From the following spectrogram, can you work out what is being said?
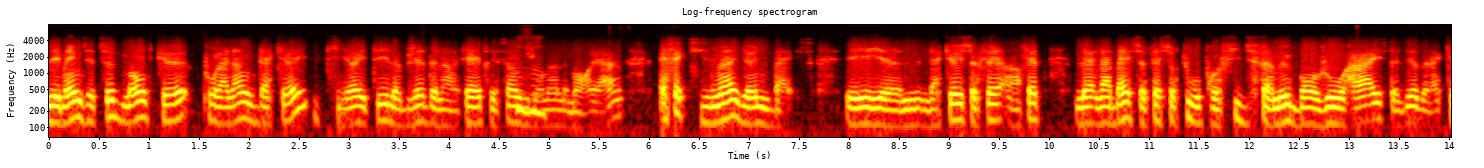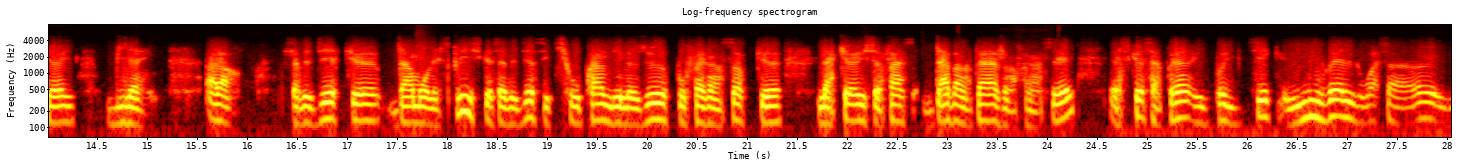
les mêmes études montrent que pour la langue d'accueil, qui a été l'objet de l'enquête récente du mhm. Journal de Montréal, effectivement, il y a une baisse. Et euh, l'accueil se fait, en fait, la, baisse se fait surtout au profit du fameux bonjour hi, c'est-à-dire de l'accueil bilingue. Alors, ça veut dire que, dans mon esprit, ce que ça veut dire, c'est qu'il faut prendre des mesures pour faire en sorte que l'accueil se fasse davantage en français. Est-ce que ça prend une politique, une nouvelle loi 101, une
